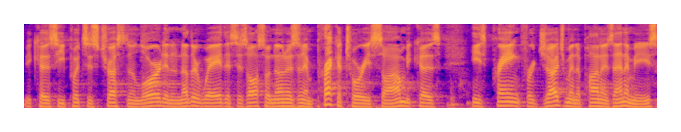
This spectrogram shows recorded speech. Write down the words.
because he puts his trust in the Lord. In another way, this is also known as an imprecatory psalm because he's praying for judgment upon his enemies.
